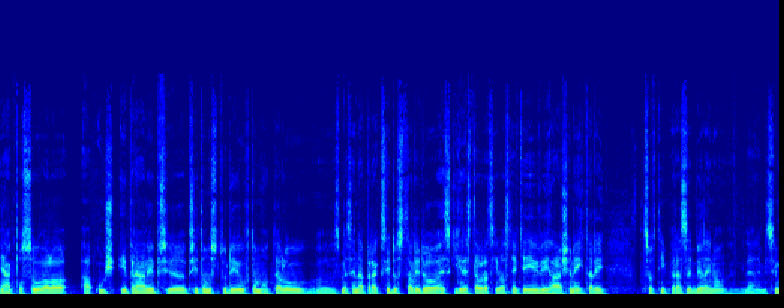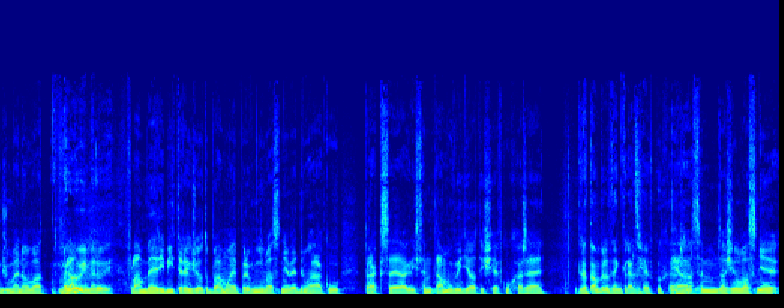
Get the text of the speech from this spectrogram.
nějak posouvalo a už i právě při, při tom studiu v tom hotelu eh, jsme se na praxi dostali do hezkých restaurací, vlastně v těch vyhlášených tady co v té Praze byly, no. Já nevím, jestli můžu jmenovat. Jmenuji, jmenuji. Flambé rybí trh, že To byla moje první vlastně ve druháku praxe a když jsem tam uviděl ty šéf kuchaře. Kdo tam byl tenkrát šéf kuchař? Já jsem zažil vlastně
